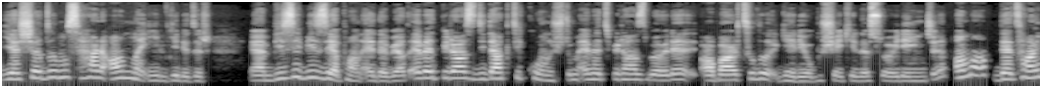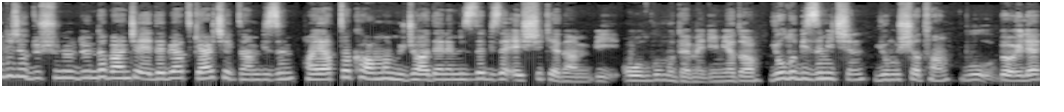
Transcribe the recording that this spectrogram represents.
yaşadığımız her anla ilgilidir. Yani bizi biz yapan edebiyat. Evet biraz didaktik konuştum. Evet biraz böyle abartılı geliyor bu şekilde söyleyince. Ama detaylıca düşünüldüğünde bence edebiyat gerçekten bizim hayatta kalma mücadelemizde bize eşlik eden bir olgu mu demeliyim ya da yolu bizim için yumuşatan, bu böyle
